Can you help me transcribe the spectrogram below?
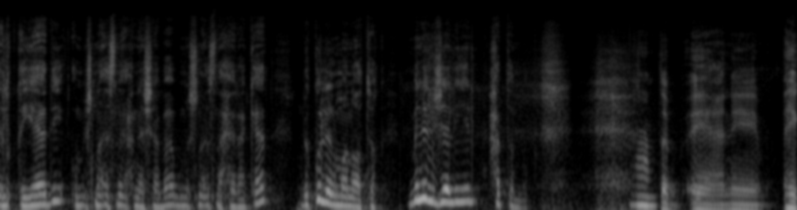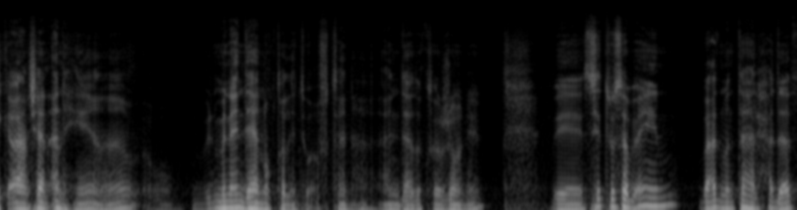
القيادي ومش ناقصنا إحنا شباب مش ناقصنا حركات بكل المناطق من الجليل حتى النقطة. نعم. طب يعني هيك عشان أنهي من عندي هاي النقطة اللي أنت وقفت عنها عندها دكتور جوني. ب 76 بعد ما انتهى الحدث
